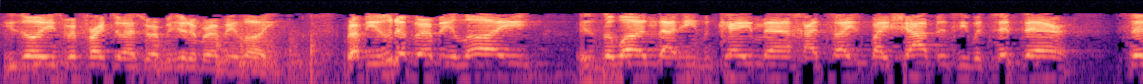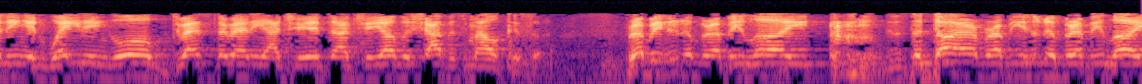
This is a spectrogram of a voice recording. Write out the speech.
he's always referred to as Rabbi Yehuda Rabbi Loi. Rabbi Yehuda Rabbi Loi is the one that he became uh, chatzais by Shabbos. He would sit there, sitting and waiting, all dressed already, Achiyava Shabbos Malkisa. Rabbi Yehuda Rabbi Loi this is the dar of Rabbi Yehuda Rabbi Loi.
